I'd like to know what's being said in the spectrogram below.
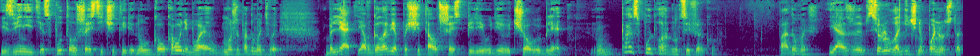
извините, спутал 6,4. Ну, у кого не бывает. Можно подумать, вы, блядь, я в голове посчитал 6 периодов. Че вы, блядь? Ну, спутал одну циферку. Подумаешь. Я же все равно логично понял, что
